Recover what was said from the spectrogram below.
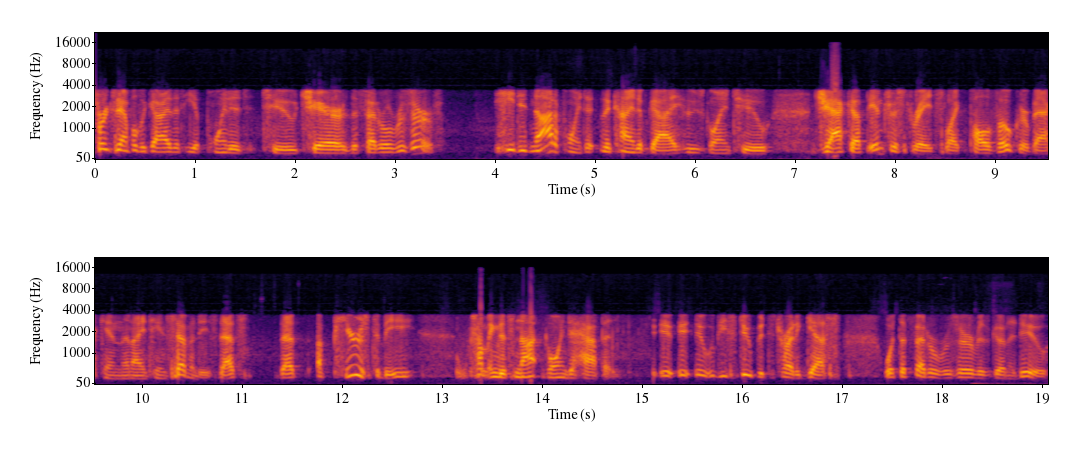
For example, the guy that he appointed to chair the Federal Reserve. He did not appoint the kind of guy who's going to jack up interest rates like Paul Volcker back in the 1970s. That's that appears to be something that's not going to happen. It, it, it would be stupid to try to guess what the Federal Reserve is going to do.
